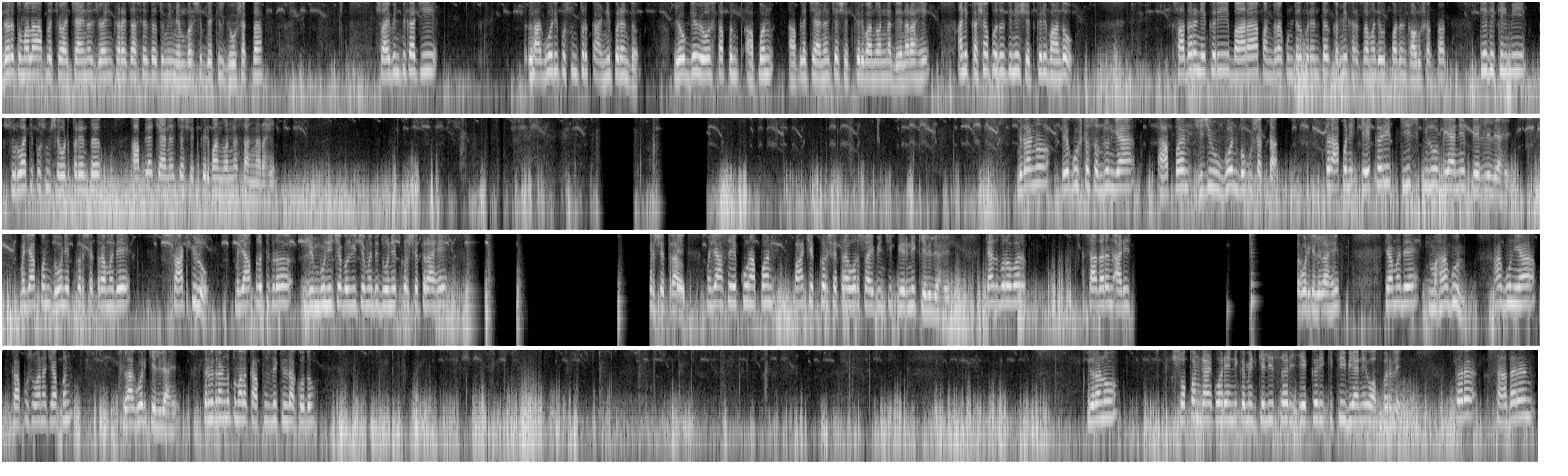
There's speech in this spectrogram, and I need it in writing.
जर तुम्हाला आपलं चॉ चॅनल जॉईन करायचं असेल तर तुम्ही मेंबरशिप देखील घेऊ शकता. सोयाबीन पिकाची लागवडीपासून तर काढणीपर्यंत योग्य व्यवस्थापन आपण आपल्या चॅनलच्या शेतकरी बांधवांना देणार आहे. आणि कशा पद्धतीने शेतकरी बांधव साधारण एकरी बारा पंधरा क्विंटलपर्यंत कमी खर्चामध्ये उत्पादन काढू शकतात ते देखील मी सुरुवातीपासून शेवटपर्यंत आपल्या चॅनलच्या शेतकरी बांधवांना सांगणार आहे. मित्रांनो एक गोष्ट समजून घ्या. आपण ही जी उगवण बघू शकता तर आपण एकरी तीस किलो बियाणे पेरलेले आहे. म्हणजे आपण दोन एकर क्षेत्रामध्ये साठ किलो म्हणजे आपलं तिकडं लिंबुनीच्या बगीचेमध्ये दोन एकर क्षेत्र आहे. क्षेत्र आहे. म्हणजे असं एकूण आपण पाच एकर क्षेत्रावर सोयाबीनची पेरणी केलेली आहे. त्याचबरोबर साधारण अडीच लागवड केलेलं आहे. त्यामध्ये महागुण महागुण या कापूस वाणाची आपण लागवड केलेली आहे. तर मित्रांनो तुम्हाला कापूस देखील दाखवतो. मित्रांनो स्वपन गायकवाड यांनी कमेंट केली सर एकरी किती बियाणे वापरले? तर साधारण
